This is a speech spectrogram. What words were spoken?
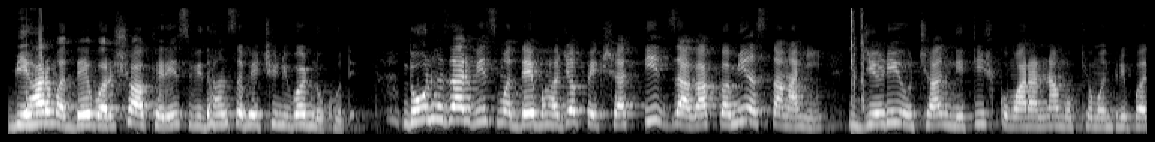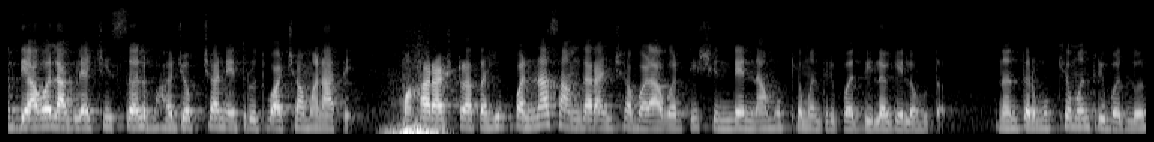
बिहारमध्ये वर्षअखेरीस विधानसभेची निवडणूक होते. दोन हजार वीसमध्ये भाजपपेक्षा तीच जागा कमी असतानाही जे डी नितीश कुमारांना मुख्यमंत्रीपद द्यावं लागल्याची सल भाजपच्या नेतृत्वाच्या मनात. आहे महाराष्ट्रातही पन्नास आमदारांच्या बळावरती शिंदेंना मुख्यमंत्रीपद दिलं गेलं होतं. नंतर मुख्यमंत्री बदलून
